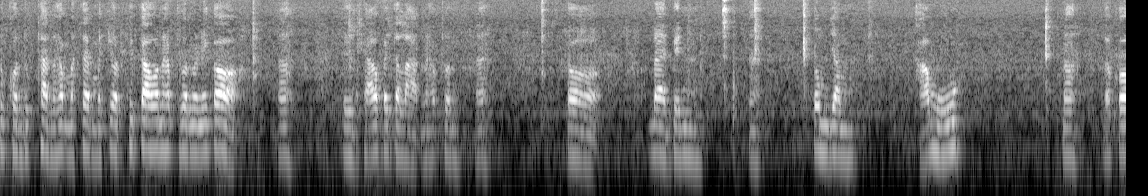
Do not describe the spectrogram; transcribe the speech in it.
ทุกคนทุกท่านนะครับ มาแซ่บมาจดคือเก่านะครับทุกคนวันนี้ก็นะ ตื่นเช้าไปตลาดนะครับทุกคนนะก็ได้เป็นนะต้มยำขาหมูนะแล้วก็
